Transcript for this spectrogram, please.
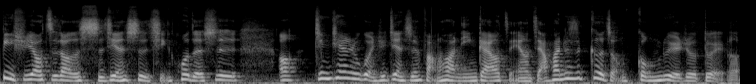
必须要知道的十件事情，或者是哦，今天如果你去健身房的话，你应该要怎样讲？反正就是各种攻略就对了。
